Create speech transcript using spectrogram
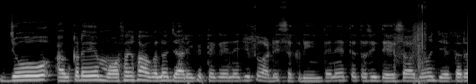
ਜੋ ਅੰਕੜੇ ਮੌਸਮ ਵਿਭਾਗ ਵੱਲੋਂ ਜਾਰੀ ਕੀਤੇ ਗਏ ਨੇ ਜੀ ਤੁਹਾਡੀ ਸਕਰੀਨ ਤੇ ਨੇ, ਤੇ ਤੁਸੀਂ ਦੇਖ ਸਕਦੇ ਹੋ ਜੇਕਰ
